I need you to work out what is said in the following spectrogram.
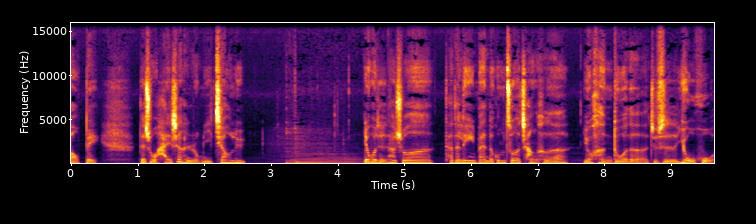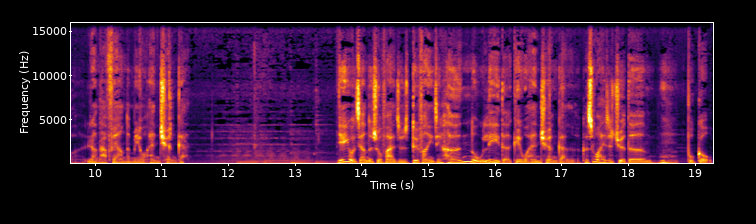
报备，但是我还是很容易焦虑。又或者他说他的另一半的工作场合有很多的，就是诱惑，让他非常的没有安全感。也有这样的说法，就是对方已经很努力的给我安全感了，可是我还是觉得嗯不够。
